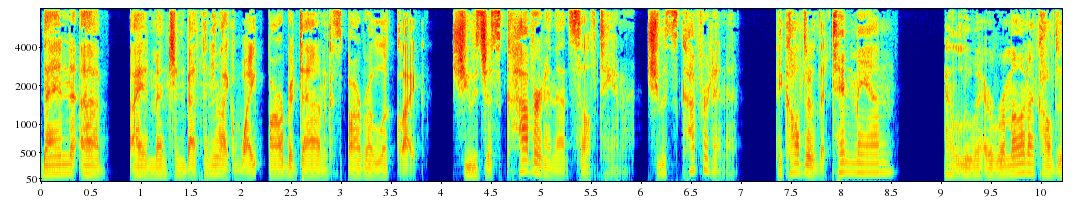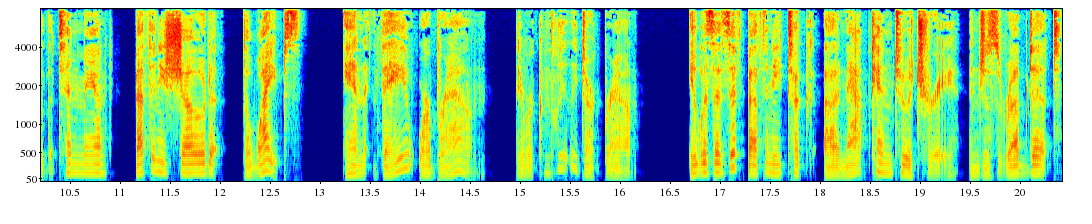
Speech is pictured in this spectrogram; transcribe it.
then uh, I had mentioned Bethany like wipe Barbara down because Barbara looked like she was just covered in that self tanner. She was covered in it. They called her the Tin Man. And Ramona called her the Tin Man. Bethany showed the wipes, and they were brown. They were completely dark brown. It was as if Bethany took a napkin to a tree and just rubbed it.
